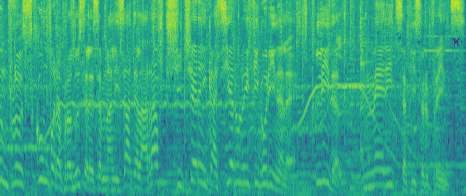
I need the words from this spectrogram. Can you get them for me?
În plus, cumpără produsele semnalizate la raft Și cere casierului figurinele. Lidl. Merit să fii surprins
